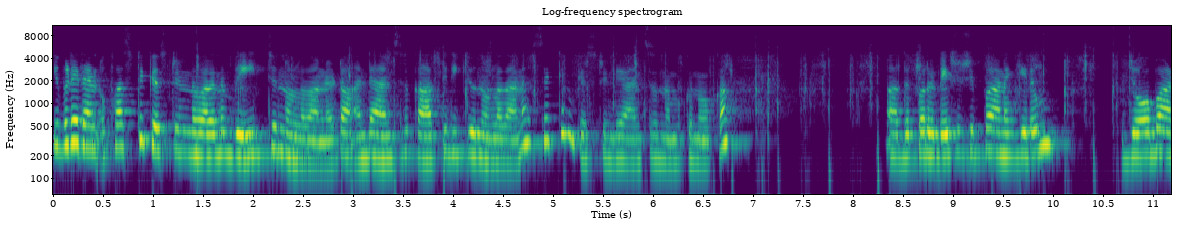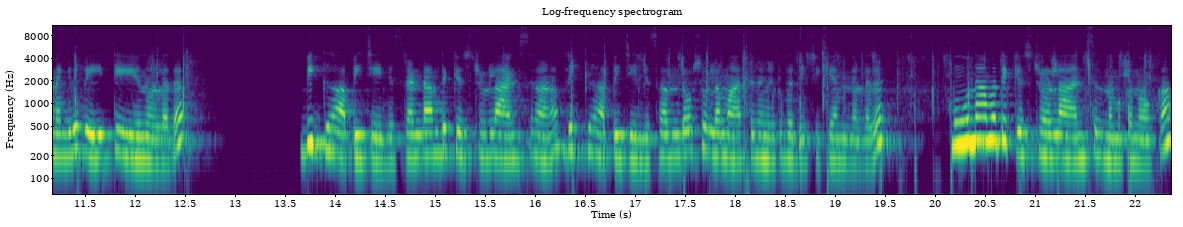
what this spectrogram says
ഇവിടെ ഫസ്റ്റ് ക്വസ്റ്റ്യൻ എന്ന് പറയുന്നത് വെയിറ്റ് എന്നുള്ളതാണ് കേട്ടോ. അതിന്റെ ആൻസർ കാത്തിരിക്കൂ എന്നുള്ളതാണ്. സെക്കൻഡ് ക്വസ്റ്റ്യന്റെ ആൻസർ നമുക്ക് നോക്കാം. അതിപ്പോൾ റിലേഷൻഷിപ്പ് ആണെങ്കിലും ജോബാണെങ്കിലും വെയിറ്റ് ചെയ്യുന്നുള്ളത്. ബിഗ് ഹാപ്പി ചേഞ്ചസ് രണ്ടാമത്തെ ക്വസ്റ്റ്യനുള്ള ആൻസറാണ് ബിഗ് ഹാപ്പി ചേഞ്ചസ് സന്തോഷമുള്ള മാറ്റം നിങ്ങൾക്ക് പ്രതീക്ഷിക്കാം എന്നുള്ളത്. മൂന്നാമത്തെ ക്വസ്റ്റിനുള്ള ആൻസർ നമുക്ക് നോക്കാം.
